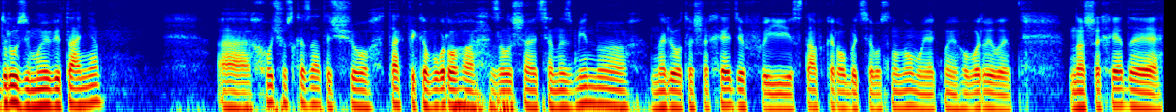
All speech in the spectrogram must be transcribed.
Друзі, мої вітання. Е, Хочу сказати, що тактика ворога залишається незмінною. Нальоти шахедів і ставка робиться в основному, як ми говорили, на шахеди.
